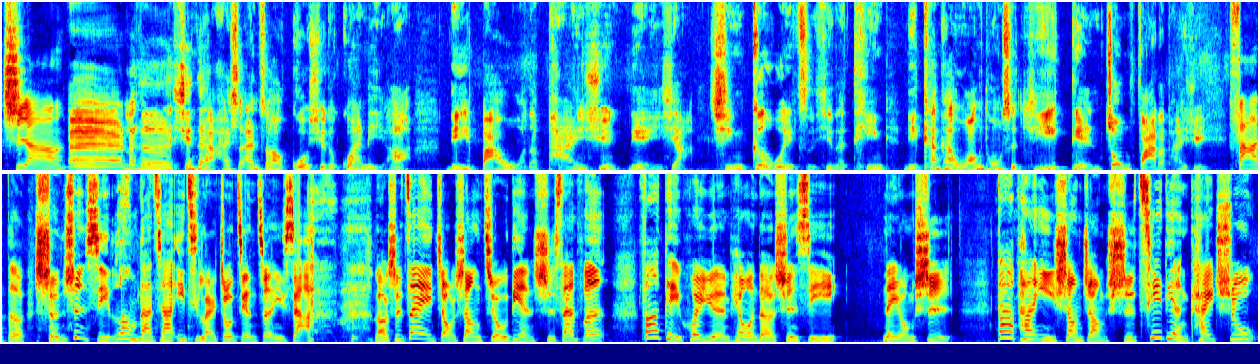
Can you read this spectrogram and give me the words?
是啊。呃，那个现在还是按照过去的惯例啊，你把我的盘讯练一下，请各位仔细的听，你看看王彤是几点钟发的盘讯？发的神讯息，让大家一起来做见证一下。老师在早上九点十三分发给会员篇文的讯息，内容是：大盘已上涨十七点开出，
